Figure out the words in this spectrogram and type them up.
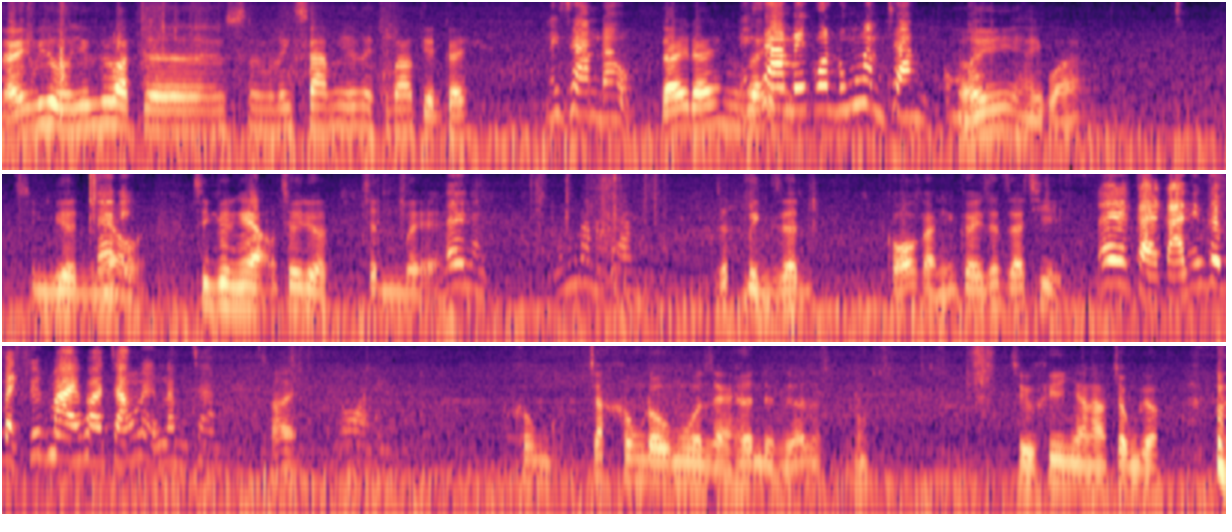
Đấy ví dụ những cái loạt uh, linh sam như thế này thì bao tiền cây? Linh sam đâu? Đấy đấy Linh sam ấy có đúng 500 Đấy hay quá Sinh viên đây nghèo này. Sinh viên nghèo chơi được chân bệ Đây này đúng 500 Rất bình dân Có cả những cây rất giá trị. Đây là cả cả những cây bạch tuyết mai hoa trắng này 500 Đấy. Không chắc không đâu mua rẻ hơn được nữa rồi đúng? Trừ khi nhà nào trồng được.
